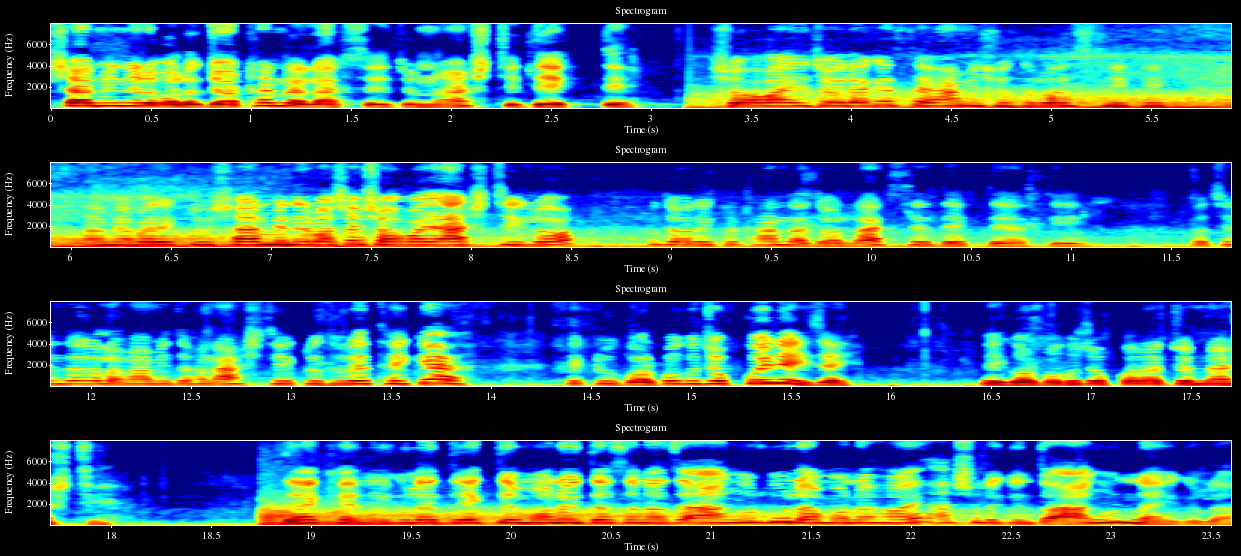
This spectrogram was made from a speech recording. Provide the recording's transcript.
শারমিনেরও বলো, জ্বর ঠান্ডা লাগছে, এই জন্য আসছি দেখতে। সবাই চলে গেছে, আমি শুধু রয়েছি আমি আবার একটু শারমিনের বাসায় সবাই আসছিল। জ্বর একটু ঠান্ডা জ্বর লাগছে দেখতে আর কি। তো চিন্তা করলাম আমি যখন আসছি একটু দূরে থেকে, একটু গল্প গুজব করেই যাই। এই গল্প গুজব করার জন্য আসছি। দেখেন, এগুলা দেখতে মনে হইতেছে না যে আঙুরগুলা মনে হয়, আসলে কিন্তু আঙুর না এগুলা।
